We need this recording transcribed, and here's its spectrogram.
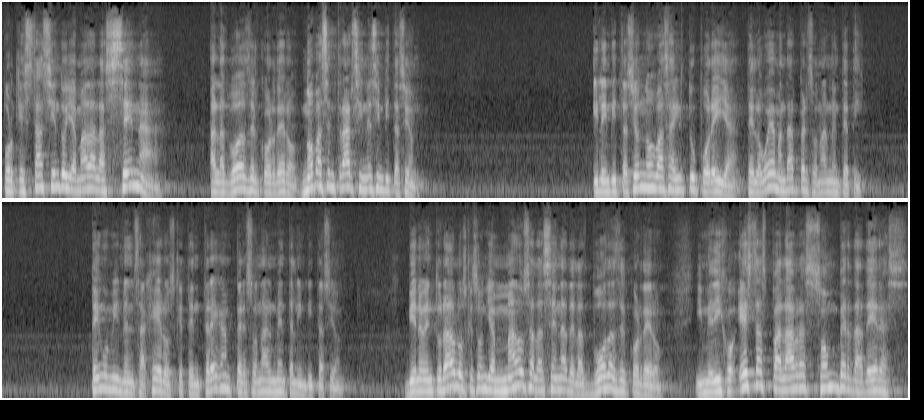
porque está siendo llamada a la cena a las bodas del Cordero. No vas a entrar sin esa invitación. Y la invitación no vas a ir tú por ella, te lo voy a mandar personalmente a ti. Tengo mis mensajeros que te entregan personalmente la invitación. Bienaventurados los que son llamados a la cena de las bodas del Cordero. Y me dijo, estas palabras son verdaderas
